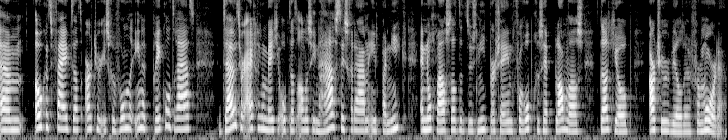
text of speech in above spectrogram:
Um, ook het feit dat Arthur is gevonden in het prikkeldraad duidt er eigenlijk een beetje op dat alles in haast is gedaan, in paniek. En nogmaals, dat het dus niet per se een vooropgezet plan was dat Joop Arthur wilde vermoorden.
